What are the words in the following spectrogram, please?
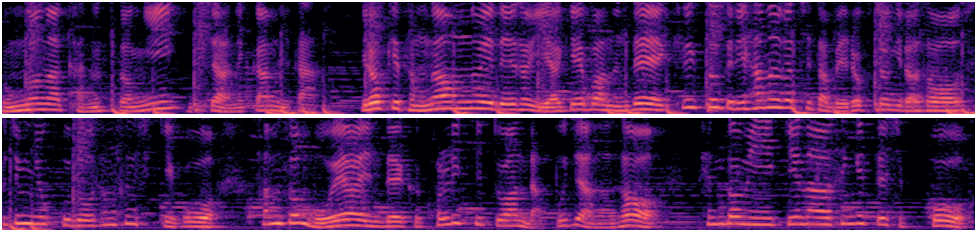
롱런할 가능성이 있지 않을까 합니다. 이렇게 병나업로에 대해서 이야기해봤는데 캐릭터들이 하나같이 다 매력적이라서 수집 욕구도 상승시키고 함선 모해아인데 그 퀄리티 또한 나쁘지 않아서 팬덤이 꽤나 생길 듯 싶고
